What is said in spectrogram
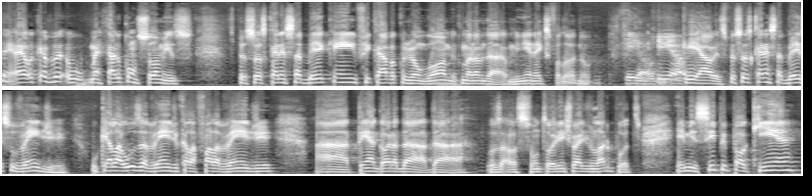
É o que o mercado consome isso. As pessoas querem saber quem ficava com o João Gomes, como é o nome da menina aí que você falou? No... Alves. As pessoas querem saber, isso vende. O que ela usa vende, o que ela fala vende. Ah, tem agora da, da. O assunto hoje a gente vai de um lado pro outro. MC Pipoquinha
